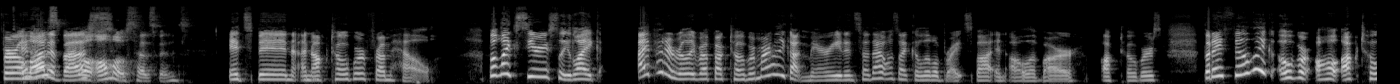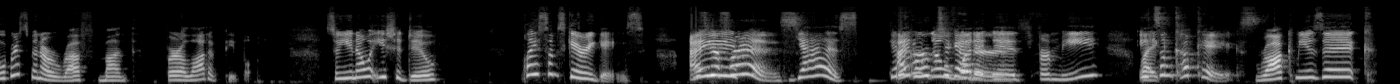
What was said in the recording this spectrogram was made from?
for a And lot hus- of us, well, almost husbands. it's been an October from hell. But like seriously, like I've had a really rough October. Marley got married, and so that was like a little bright spot in all of our Octobers. But I feel like overall, October's been a rough month for a lot of people. So you know what you should do? Play some scary games. With I your friends. yes. Get a I don't know together. what it is for me. Eat like- some cupcakes. Rock music,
